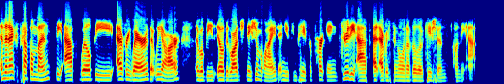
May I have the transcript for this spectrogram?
in the next couple months, the app will be everywhere that we are. It will be it'll be launched nationwide and you can pay for parking through the app at every single one of the locations on the app.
